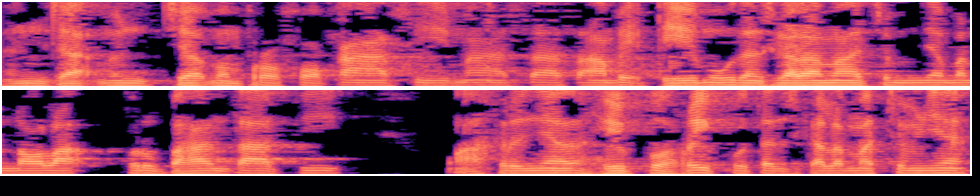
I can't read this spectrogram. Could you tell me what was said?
Menjak menjak memprovokasi masa sampai demo dan segala macamnya menolak perubahan tadi. Akhirnya heboh ribut dan segala macamnya.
